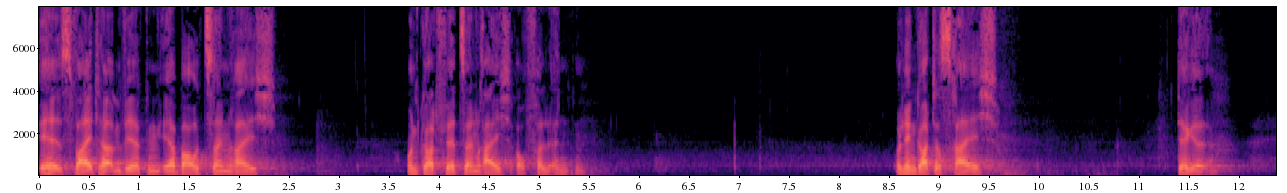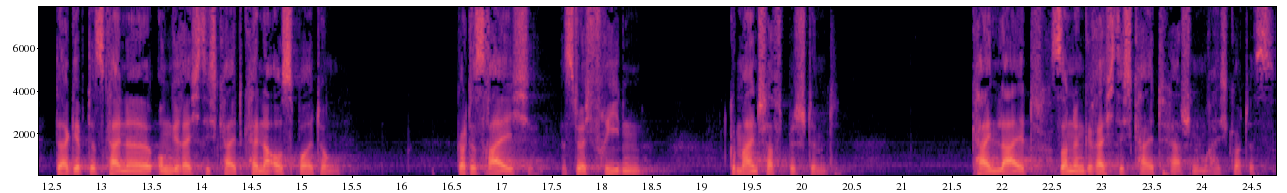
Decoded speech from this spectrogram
er ist weiter am Wirken, er baut sein Reich und Gott wird sein Reich auch vollenden. Und in Gottes Reich, der da gibt es keine Ungerechtigkeit, keine Ausbeutung. Gottes Reich ist durch Frieden, Gemeinschaft bestimmt. Kein Leid, sondern Gerechtigkeit herrschen im Reich Gottes.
